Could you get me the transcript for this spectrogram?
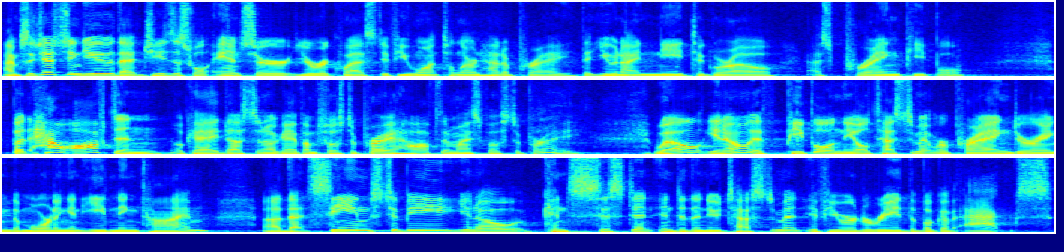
I'm suggesting to you that Jesus will answer your request if you want to learn how to pray, that you and I need to grow as praying people. But how often, okay, Dustin, okay, if I'm supposed to pray, how often am I supposed to pray? Well, you know, if people in the Old Testament were praying during the morning and evening time, uh, that seems to be, you know, consistent into the New Testament. If you were to read the book of Acts,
